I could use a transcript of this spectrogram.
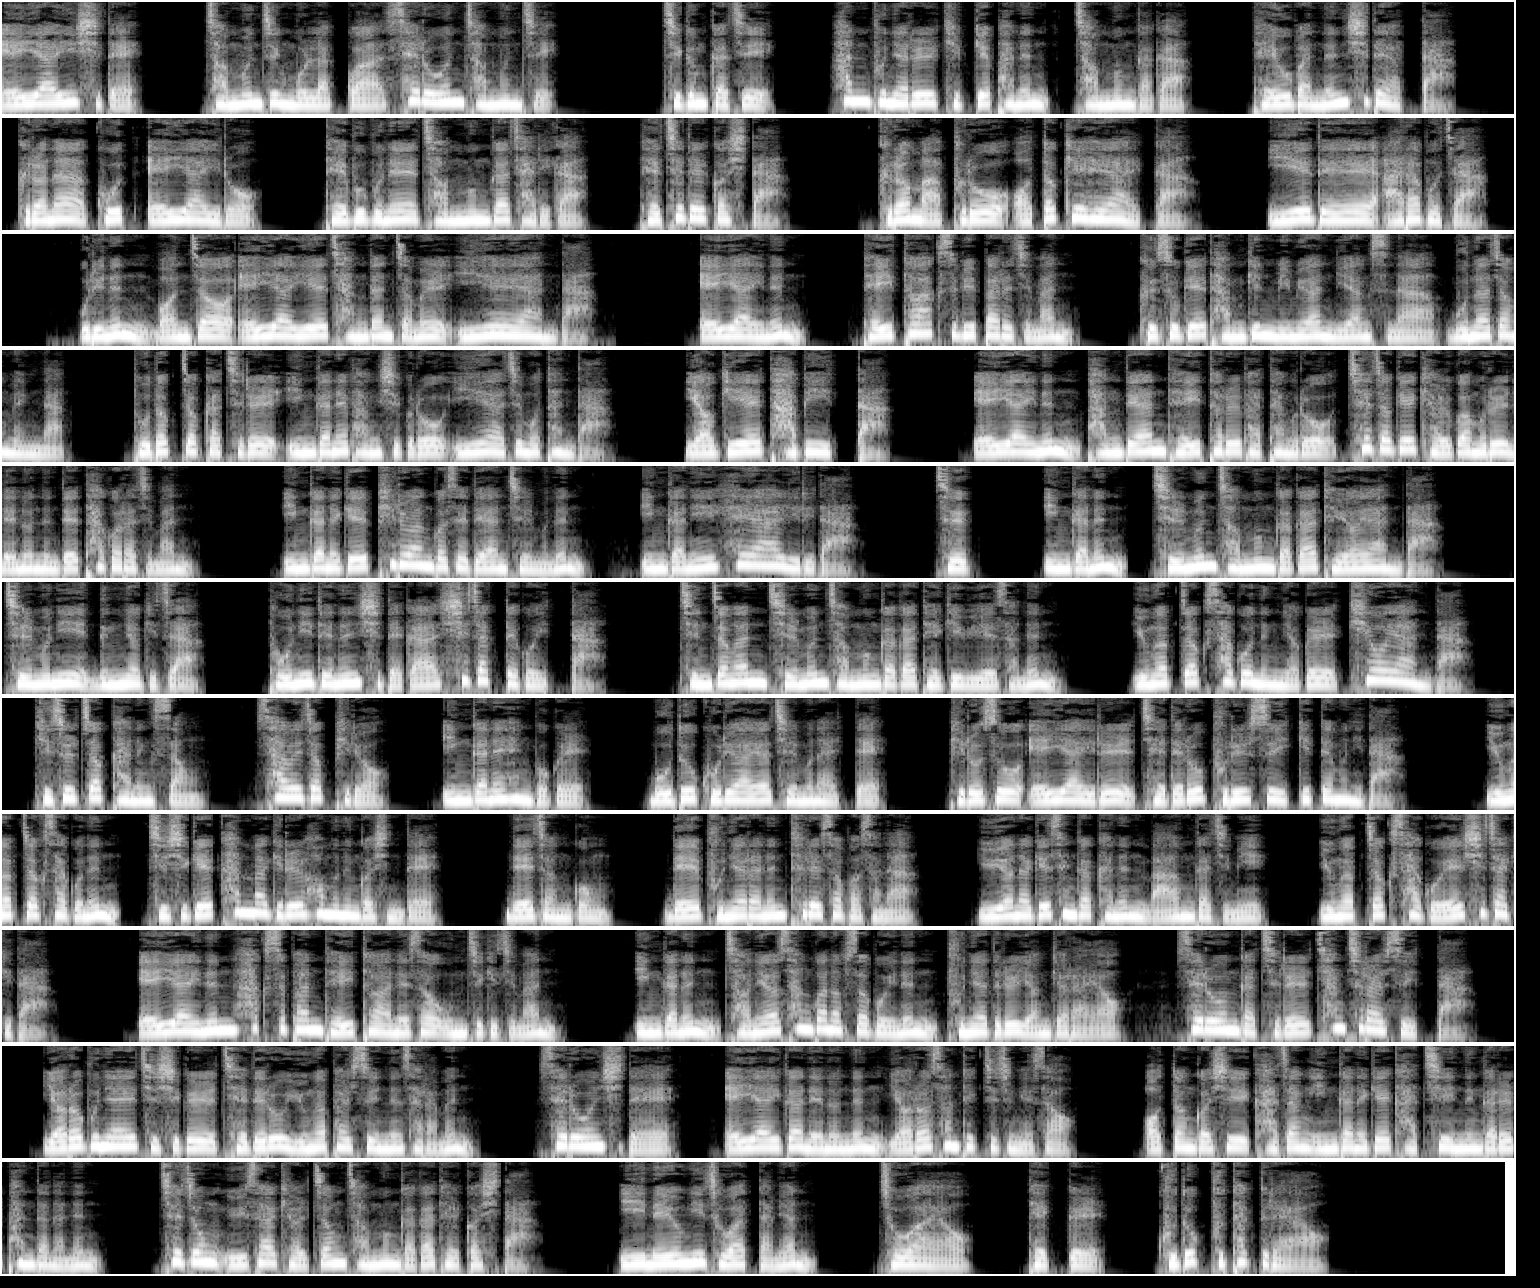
AI 시대, 전문직 몰락과 새로운 전문직. 지금까지 한 분야를 깊게 파는 전문가가 대우받는 시대였다. 그러나 곧 AI로 대부분의 전문가 자리가 대체될 것이다. 그럼 앞으로 어떻게 해야 할까? 이에 대해 알아보자. 우리는 먼저 AI의 장단점을 이해해야 한다. AI는 데이터 학습이 빠르지만 그 속에 담긴 미묘한 뉘앙스나 문화적 맥락, 도덕적 가치를 인간의 방식으로 이해하지 못한다. 여기에 답이 있다. AI는 방대한 데이터를 바탕으로 최적의 결과물을 내놓는 데 탁월하지만 인간에게 필요한 것에 대한 질문은 인간이 해야 할 일이다. 즉, 인간은 질문 전문가가 되어야 한다. 질문이 능력이자 돈이 되는 시대가 시작되고 있다. 진정한 질문 전문가가 되기 위해서는 융합적 사고 능력을 키워야 한다. 기술적 가능성, 사회적 필요, 인간의 행복을 모두 고려하여 질문할 때 비로소 AI를 제대로 부릴 수 있기 때문이다. 융합적 사고는 지식의 칸막이를 허무는 것인데 내 전공, 내 분야라는 틀에서 벗어나 유연하게 생각하는 마음가짐이 융합적 사고의 시작이다. AI는 학습한 데이터 안에서 움직이지만 인간은 전혀 상관없어 보이는 분야들을 연결하여 새로운 가치를 창출할 수 있다. 여러 분야의 지식을 제대로 융합할 수 있는 사람은 새로운 시대에 AI가 내놓는 여러 선택지 중에서 어떤 것이 가장 인간에게 가치 있는가를 판단하는 최종 의사 결정 전문가가 될 것이다. 이 내용이 좋았다면 좋아요, 댓글, 구독 부탁드려요.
